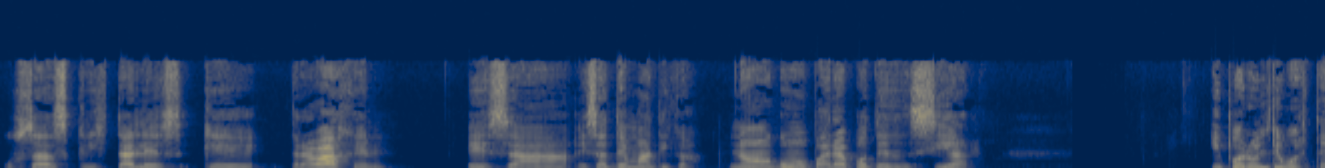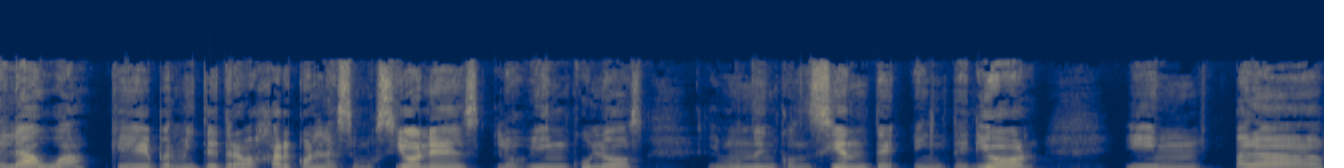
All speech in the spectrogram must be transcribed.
usas cristales que trabajen esa, esa temática, ¿no? Como para potenciar. Y por último está el agua, que permite trabajar con las emociones, los vínculos, el mundo inconsciente e interior. Y mm, para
